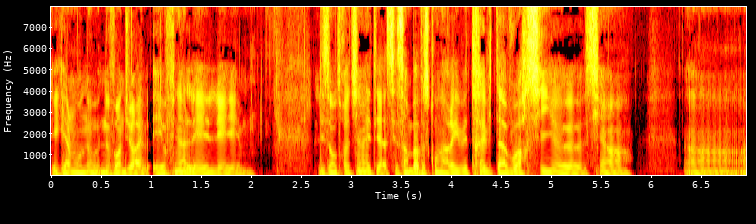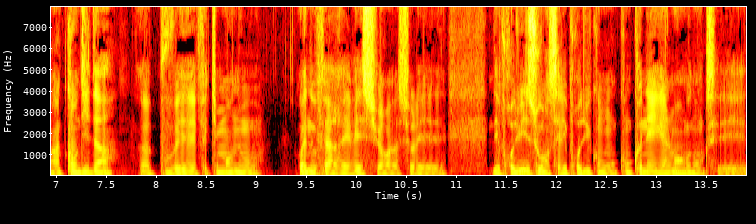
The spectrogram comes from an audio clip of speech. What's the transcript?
également nous, vendre du rêve. Et au final, les, les entretiens étaient assez sympas parce qu'on arrivait très vite à voir si, euh, si un, un, un candidat euh, pouvait effectivement nous, ouais, nous faire rêver sur, sur les, des produits. Et souvent, c'est des produits qu'on qu'on connaît également, donc c'est des,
